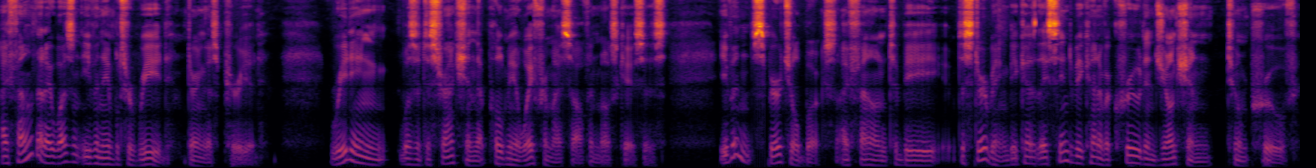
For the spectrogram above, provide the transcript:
I found that I wasn't even able to read during this period. Reading was a distraction that pulled me away from myself in most cases. Even spiritual books I found to be disturbing because they seem to be kind of a crude injunction to improve.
